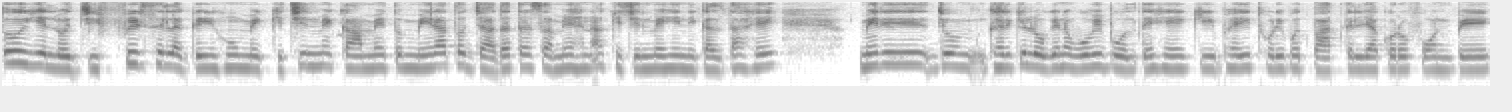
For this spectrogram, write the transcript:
तो ये लो जी, फिर से लग गई हूँ मैं किचन में काम में। तो मेरा तो ज़्यादातर समय है ना किचन में ही निकलता है। मेरे जो घर के लोग हैं ना, वो भी बोलते हैं कि भाई थोड़ी बहुत बात कर लिया करो फ़ोन पे,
